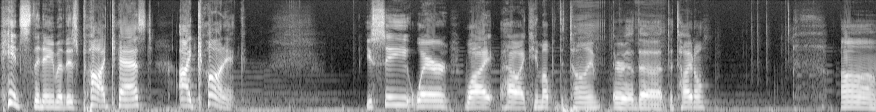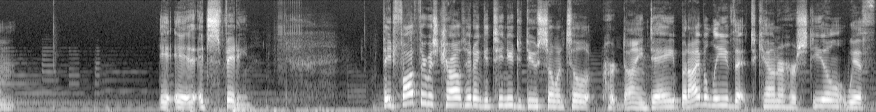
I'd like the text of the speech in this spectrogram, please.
Hence the name of this podcast, Iconic. You see where why how I came up with the time or the the title? Um it, it, it's fitting. They'd fought through his childhood and continued to do so until her dying day, but I believe that to counter her steel with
